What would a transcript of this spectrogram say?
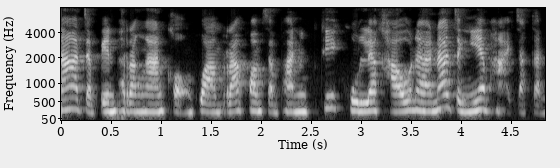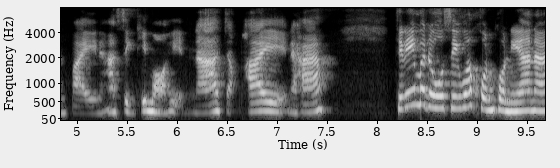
น่าจะเป็นพลังงานของความรักความสัมพันธ์ที่คุณและเขานะคะน่าจะเงียบหายจากกันไปนะคะสิ่งที่หมอเห็นนะจากไพ่นะคะ ทีนี้มาดูซิว่าคนคนนี้นะ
